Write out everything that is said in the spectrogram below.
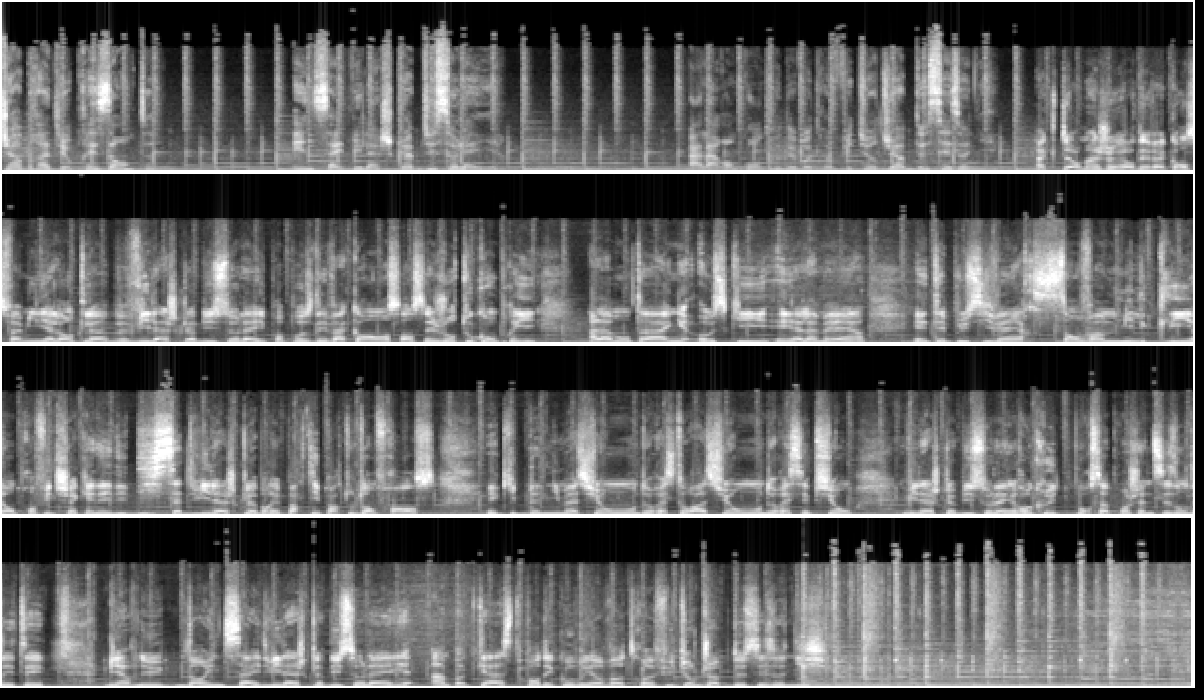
Job Radio présente Inside Village Club du Soleil. À la rencontre de votre futur job de saisonnier. Acteur majeur des vacances familiales en club, Village Club du Soleil propose des vacances en séjour tout compris, à la montagne, au ski et à la mer. Été plus hiver, 120 000 clients profitent chaque année des 17 villages clubs répartis partout en France. Équipe d'animation, de restauration, de réception, Village Club du Soleil recrute pour sa prochaine saison d'été. Bienvenue dans Inside Village Club du Soleil, un podcast pour découvrir votre futur job de saisonnier.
